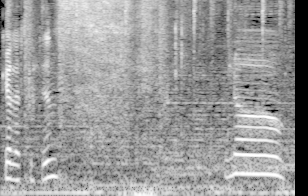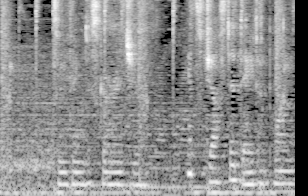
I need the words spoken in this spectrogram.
Okay, let's get in. No! Something discourage you. It's just a data point.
